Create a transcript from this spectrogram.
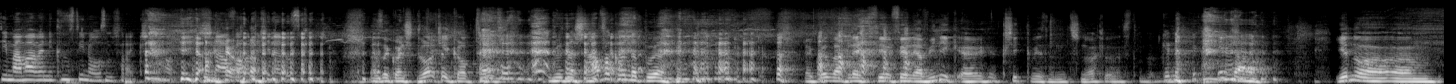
die Mama wenigstens die Nosen freigeschnitten hat. ja, Schnaufer hat Kinder das Also keinen Schnorchel gehabt hat. Mit einer Schnaufer kann der Bub. Ja gut, war vielleicht für, für ein wenig äh, geschickt gewesen, Schnorchel. Genau, genau. Ich habe noch eine ähm,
